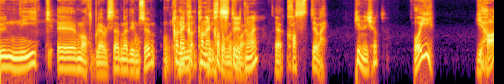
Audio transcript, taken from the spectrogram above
unik eh, matopplevelse med dim sum. Kan jeg, kan jeg kaste ut noe? Ja, kast i vei. Pinnekjøtt. Oi! Ja!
